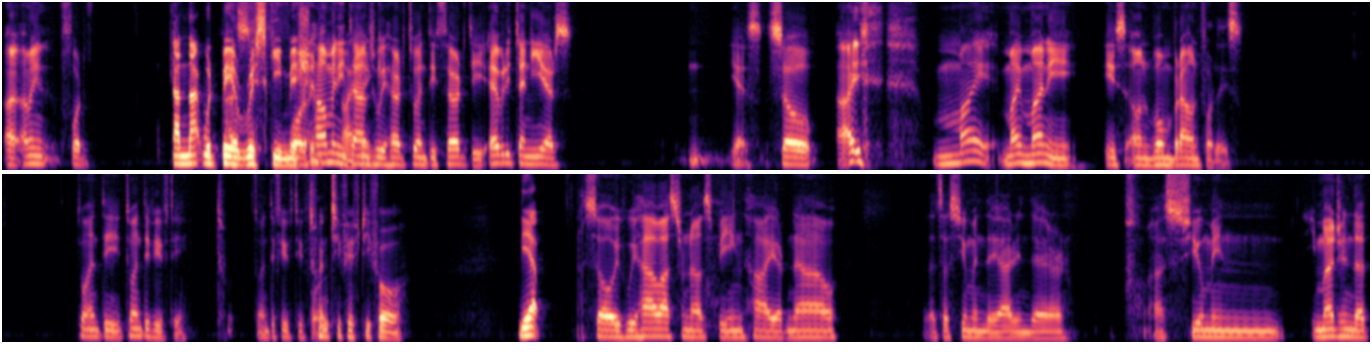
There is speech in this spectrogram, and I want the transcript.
I, I mean, for And that would be a risky mission. for how many I times think. we heard 2030? Every 10 years. Yes. So I my my money is on Von Braun for this. 20 2050. 2054. 2054. Yep. So if we have astronauts being hired now, let's assuming they are in there, assuming, imagine that,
